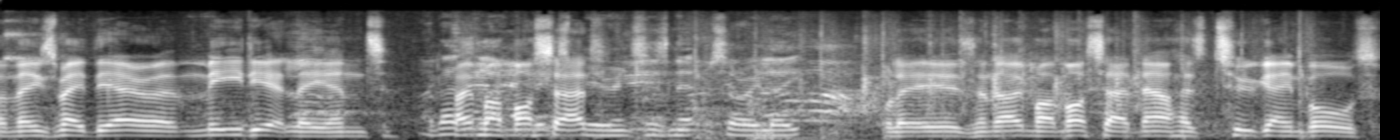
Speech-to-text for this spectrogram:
and he's made the error immediately, and Omar Mosaad. experience, isn't it? Sorry, Lee. Well, it is, and Omar Mosaad now has two game balls.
